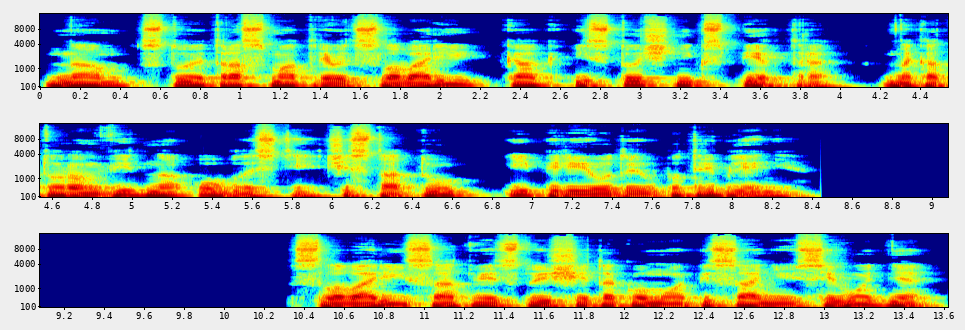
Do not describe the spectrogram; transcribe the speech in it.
Нам стоит рассматривать словари как источник спектра, на котором видно области, частоту и периоды употребления. Словари, соответствующие такому описанию сегодня,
